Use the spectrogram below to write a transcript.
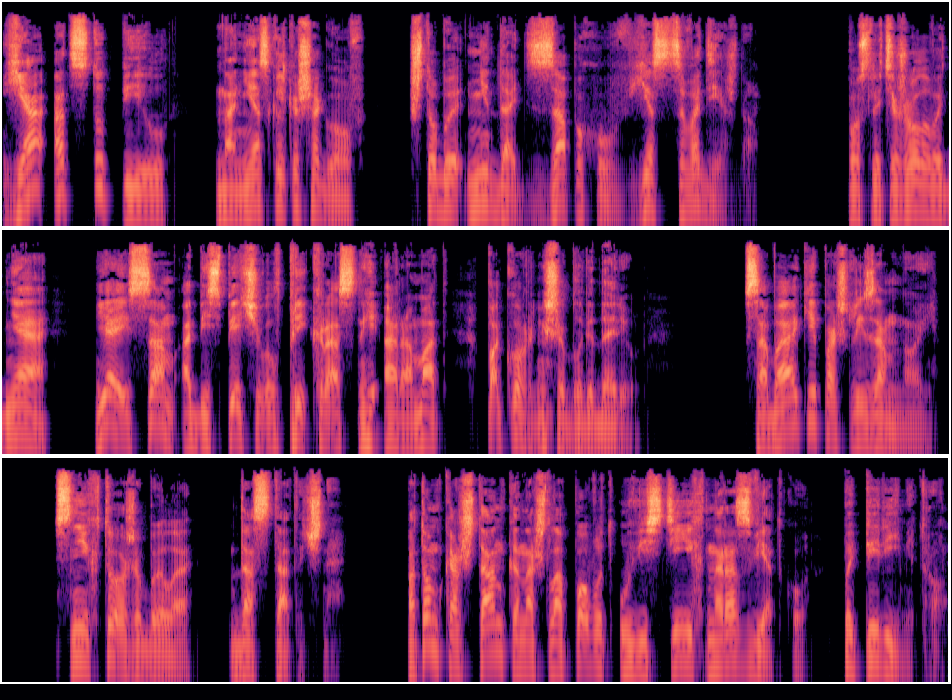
Я отступил на несколько шагов, чтобы не дать запаху въесться в одежду. После тяжелого дня я и сам обеспечивал прекрасный аромат, покорнейше благодарю. Собаки пошли за мной. С них тоже было достаточно. Потом каштанка нашла повод увести их на разведку — по периметру.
